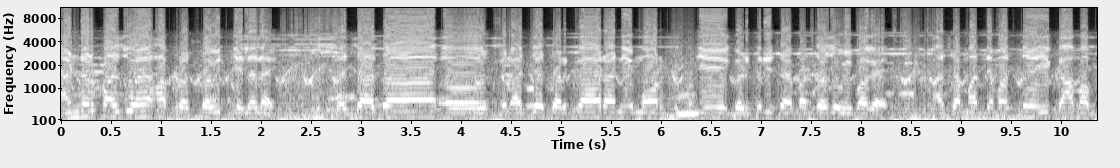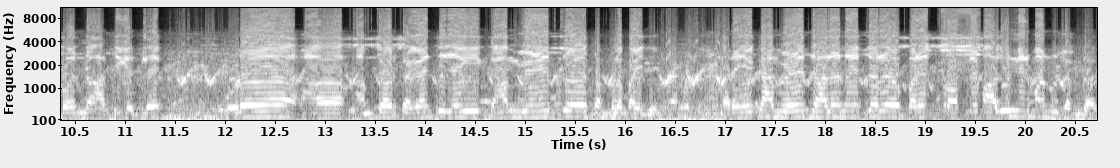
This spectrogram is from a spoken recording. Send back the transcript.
अंडरपास जो आहे हा प्रस्तावित केलेला आहे. त्याचा आता राज्य सरकार आणि मॉर्क म्हणजे गडकरी साहेबांचा जो विभाग आहे अशा माध्यमातून हे काम आपण हाती घेतले. पुढं आमच्यावर सगळ्यांचं जे काम वेळेत संपलं पाहिजे. कारण हे काम वेळेत झालं नाही तर बरेच प्रॉब्लेम अजून निर्माण होऊ शकतात.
